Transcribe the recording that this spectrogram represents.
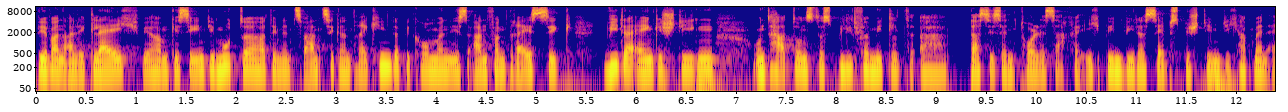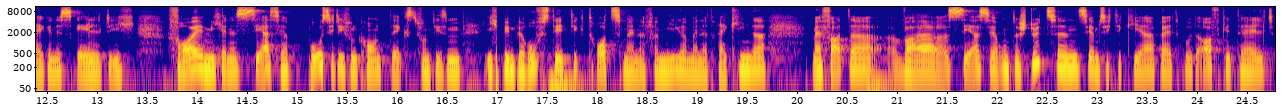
Wir waren alle gleich. Wir haben gesehen, die Mutter hat in den 20ern drei Kinder bekommen, ist Anfang 30 wieder eingestiegen und hat uns das Bild vermittelt, äh, das ist eine tolle Sache. Ich bin wieder selbstbestimmt. Ich habe mein eigenes Geld. Ich freue mich einen sehr, sehr positiven Kontext von diesem, ich bin berufstätig trotz meiner Familie und meiner drei Kinder. Mein Vater war sehr, sehr unterstützend. Sie haben sich die Kehrarbeit gut aufgeteilt.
